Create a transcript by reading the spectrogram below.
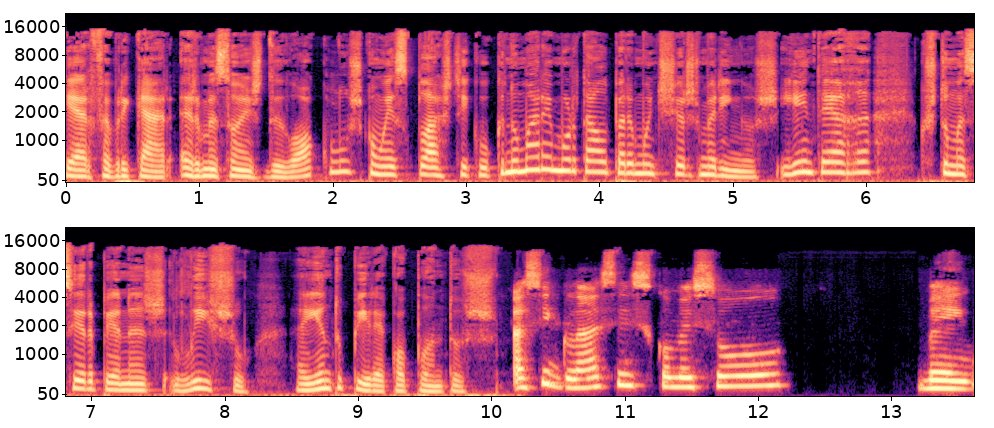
Quer fabricar armações de óculos com esse plástico que no mar é mortal para muitos seres marinhos e em terra costuma ser apenas lixo a entupir ecopontos. A Sea Glasses começou, bem,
